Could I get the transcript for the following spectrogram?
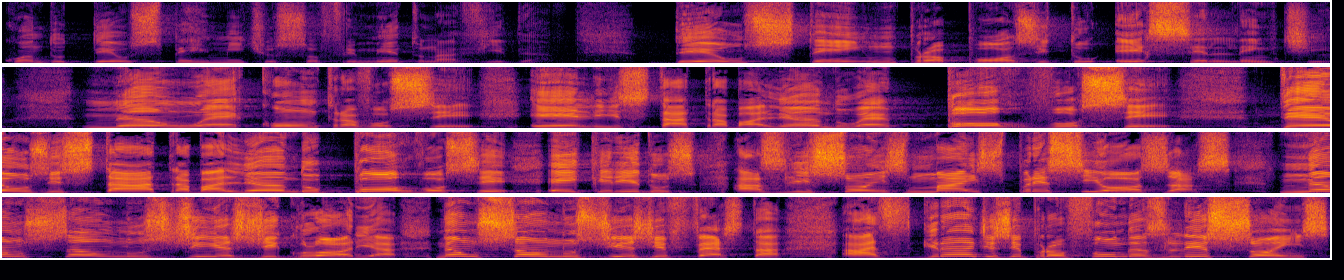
quando Deus permite o sofrimento na vida, Deus tem um propósito excelente. Não é contra você. Ele está trabalhando é por você. Deus está trabalhando por você. Ei, queridos, as lições mais preciosas não são nos dias de glória, não são nos dias de festa. As grandes e profundas lições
